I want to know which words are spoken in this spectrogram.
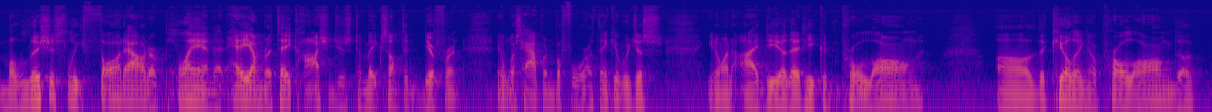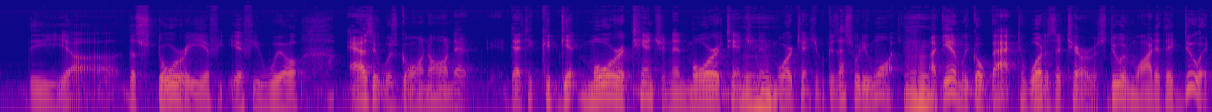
maliciously thought out or planned that hey i'm going to take hostages to make something different than what's happened before i think it was just you know an idea that he could prolong uh, the killing or prolong the the uh, the story if if you will as it was going on that that it could get more attention and more attention and more attention because that's what he wants again we go back to what does a terrorist do and why do they do it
